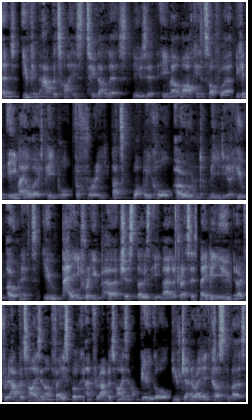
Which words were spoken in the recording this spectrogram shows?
And you can advertise to that list using email marketing software. You can email those people for free. That's what we call owned media. You own it. You paid for it. You purchased those email addresses. Maybe you, you know, through advertising on Facebook and through advertising on Google, you've generated customers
